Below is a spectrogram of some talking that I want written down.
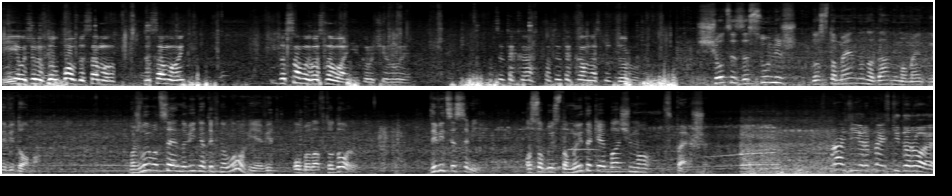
і я ось роздовбав до самого, до самого до самого основання, коротше говоря. Оце така, оце така в нас тут дорога. Що це за суміш, достоменно на даний момент невідомо. Можливо, це новітня технологія від облавтодору. Дивіться самі. Особисто ми таке бачимо вперше. Справді європейські дороги.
